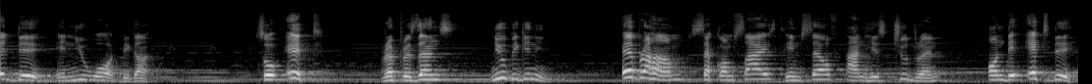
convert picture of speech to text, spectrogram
eighth day, a new world began. So eight represents new beginning. Abraham circumcised himself and his children on the eighth day.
